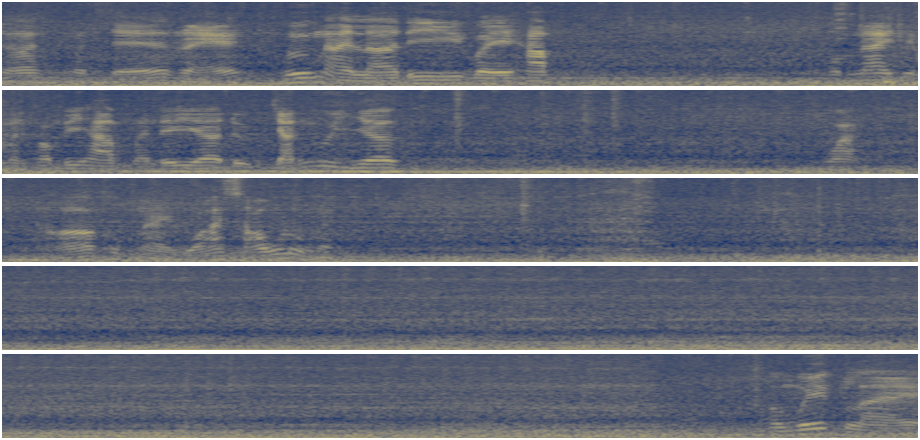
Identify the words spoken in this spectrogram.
Rồi, mình sẽ rẽ hướng này là đi về hầm. Hôm nay thì mình không đi hầm mà đi ờ, đường tránh Quy Nhơn. Wow, đó, khúc này quá xấu luôn này không biết là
